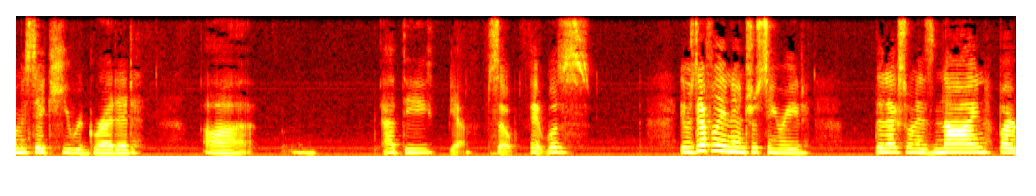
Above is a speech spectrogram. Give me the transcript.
mistake he regretted uh, at the yeah so it was it was definitely an interesting read. The next one is nine by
